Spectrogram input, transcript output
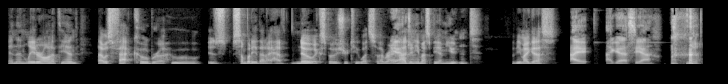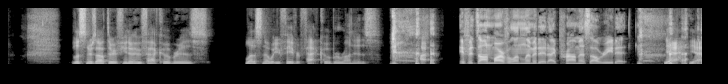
and then later on at the end, that was Fat Cobra, who is somebody that I have no exposure to whatsoever. Yeah. I imagine he must be a mutant. Would be my guess. I I guess, yeah. yeah. Listeners out there, if you know who Fat Cobra is, let us know what your favorite Fat Cobra run is. I, if it's on Marvel Unlimited, I promise I'll read it. yeah, yeah.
